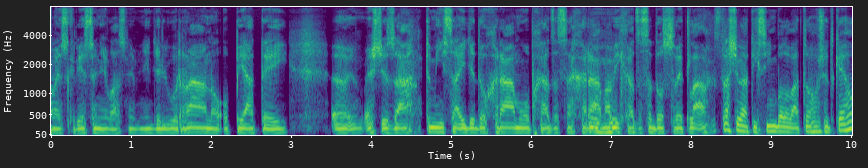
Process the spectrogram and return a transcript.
máme skriesenie vlastne v nedeľu ráno o 5. E, ešte za tmy sa ide do chrámu, obchádza sa chrám a mhm. vychádza sa do svetla. Strašne veľa tých symbolov a toho všetkého.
